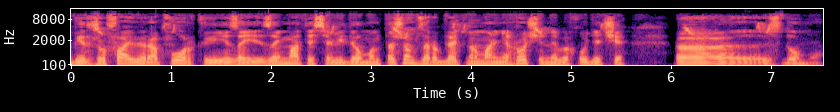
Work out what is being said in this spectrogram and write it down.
біржу Fiverr, Upwork і зай- займатися відеомонтажем, заробляти нормальні гроші, не виходячи з дому.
